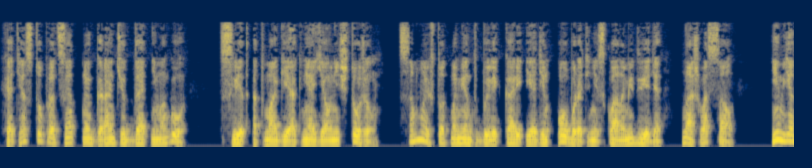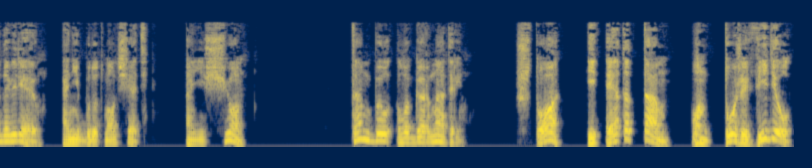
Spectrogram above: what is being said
хотя стопроцентную гарантию дать не могу. След от магии огня я уничтожил. Со мной в тот момент были Кари и один оборотень из клана Медведя, наш вассал. Им я доверяю, они будут молчать. А еще... Там был Логарнатори. «Что? И этот там? Он тоже видел?»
